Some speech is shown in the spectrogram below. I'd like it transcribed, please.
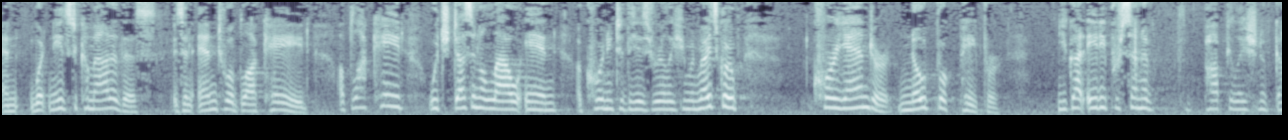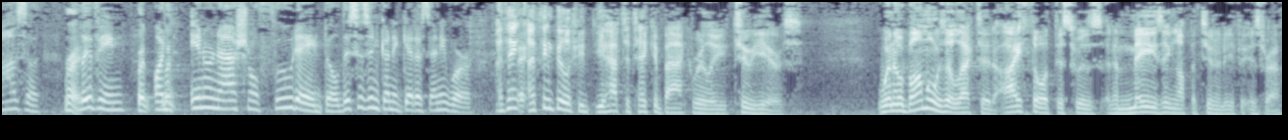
And what needs to come out of this is an end to a blockade, a blockade which doesn't allow in, according to the Israeli Human Rights Group, coriander, notebook paper. You got 80% of population of Gaza Right. living But- on but- international food aid bill. This isn't going to get us anywhere. I think, I think, Bill, if you, you have to take it back really two years. When Obama was elected, I thought this was an amazing opportunity for Israel.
